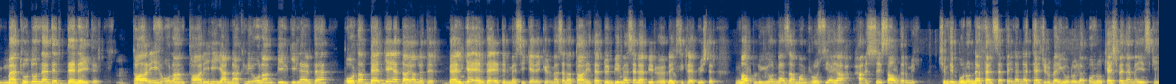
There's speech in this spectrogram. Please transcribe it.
metodu nedir? Deneydir. Tarih olan, tarihi ya nakli olan bilgiler de orada belgeye dayalıdır. Belge elde edilmesi gerekiyor. Mesela tarihte dün bir mesele, bir örnek zikretmiştir. Napolyon ne zaman Rusya'ya şey saldırmış. Şimdi bunu ne felsefeyle ne tecrübe yoluyla bunu keşfedemeyiz ki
